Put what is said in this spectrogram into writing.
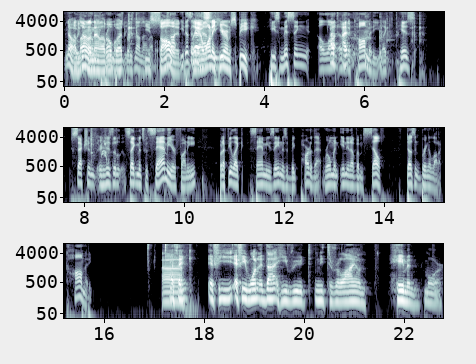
No, I he's not on that level, promos, but, but he's not on that he's level. He's not- solid. he doesn't like I want to hear him speak. He's missing a lot I- of the comedy. Like his sections or his little segments with Sami are funny, but I feel like Sami Zayn is a big part of that. Roman, in and of himself, doesn't bring a lot of comedy. I Uh, think if he if he wanted that, he would need to rely on Heyman more.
